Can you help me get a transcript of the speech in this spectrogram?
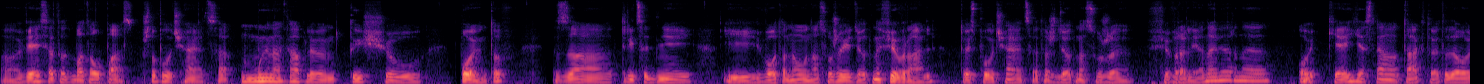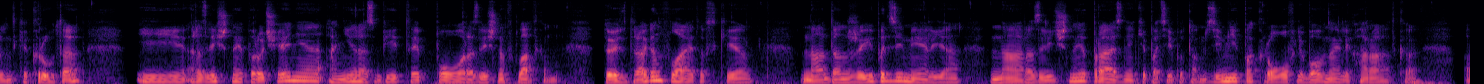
а, весь этот Battle Pass. Что получается? Мы накапливаем 1000 поинтов за 30 дней, и вот оно у нас уже идет на февраль. То есть, получается, это ждет нас уже в феврале, наверное. Окей, если оно так, то это довольно-таки круто. И различные поручения, они разбиты по различным вкладкам. То есть драгонфлайтовские, на данжи и подземелья, на различные праздники по типу там Зимний покров, Любовная лихорадка, э,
